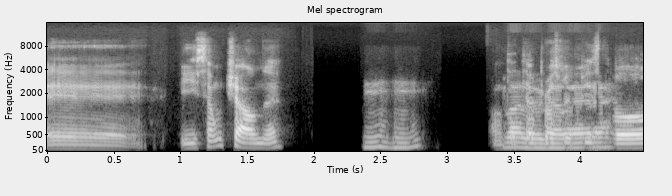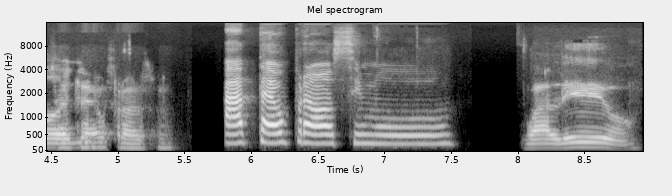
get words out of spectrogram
É... E isso é um tchau, né? Uhum. Então, até Valeu, o próximo galera. episódio. Até o próximo. Até o próximo. Valeu.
